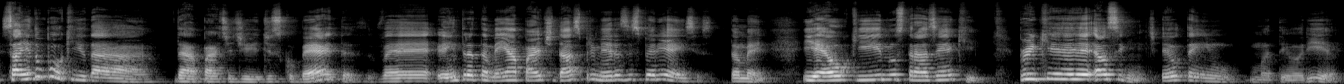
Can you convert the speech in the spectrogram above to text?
Saindo um pouquinho da, da parte de descobertas, é, entra também a parte das primeiras experiências também. E é o que nos trazem aqui. Porque é o seguinte, eu tenho uma teoria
